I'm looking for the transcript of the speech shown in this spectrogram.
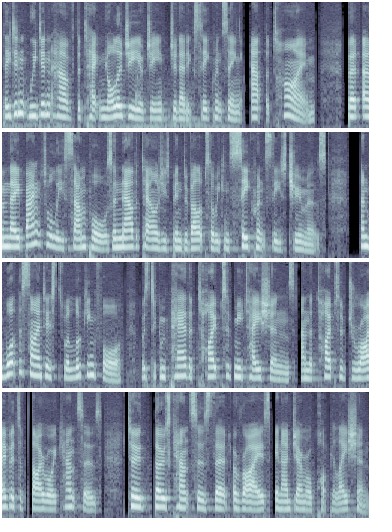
They didn't, we didn't have the technology of gene, genetic sequencing at the time, but um, they banked all these samples, and now the technology's been developed so we can sequence these tumors. And what the scientists were looking for was to compare the types of mutations and the types of drivers of thyroid cancers to those cancers that arise in our general population.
